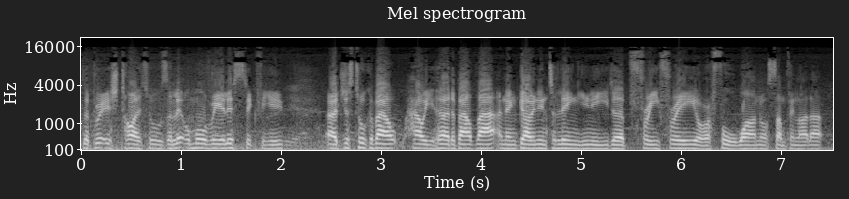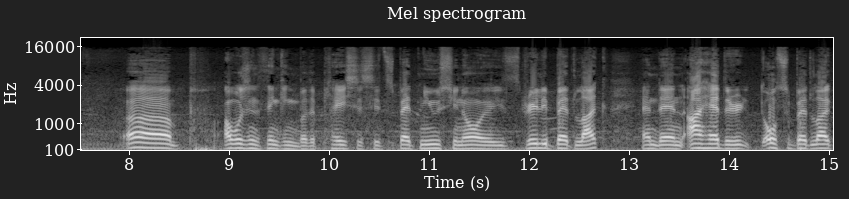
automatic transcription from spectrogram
the British title is a little more realistic for you. Yeah. Uh, just talk about how you heard about that, and then going into Lyng, you need a 3 3 or a 4 1 or something like that. Uh, I wasn't thinking, but the places, it's bad news, you know, it's really bad luck. And then I had also bad luck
